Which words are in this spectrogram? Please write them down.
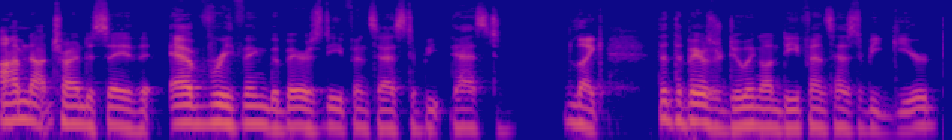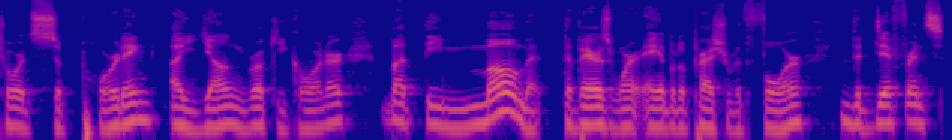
I'm not trying to say that everything the Bears defense has to be has to like that the Bears are doing on defense has to be geared towards supporting a young rookie corner. But the moment the Bears weren't able to pressure with four, the difference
